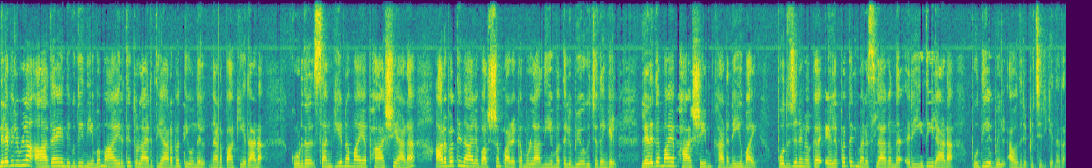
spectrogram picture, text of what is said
നിലവിലുള്ള ആദായ നികുതി നിയമം ആയിരത്തി തൊള്ളായിരത്തി അറുപത്തിയൊന്നിൽ നടപ്പാക്കിയതാണ്. കൂടുതൽ സങ്കീർണമായ ഭാഷയാണ് അറുപത്തിനാല് വർഷം പഴക്കമുള്ള നിയമത്തിൽ ഉപയോഗിച്ചതെങ്കിൽ ലളിതമായ ഭാഷയും ഘടനയുമായി പൊതുജനങ്ങൾക്ക് എളുപ്പത്തിൽ മനസ്സിലാകുന്ന രീതിയിലാണ് പുതിയ ബിൽ അവതരിപ്പിച്ചിരിക്കുന്നത്.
